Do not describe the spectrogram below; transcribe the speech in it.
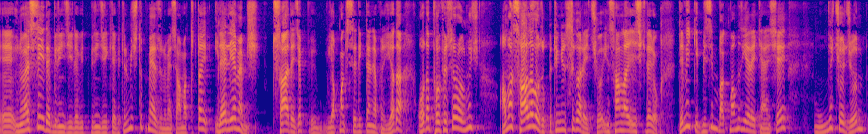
Ee, üniversiteyi de birinciyle birincilikle bitirmiş tıp mezunu mesela ama tıpta ilerleyememiş. Sadece yapmak istediklerini yapmış ya da o da profesör olmuş ama sağlığı bozuk. Bütün gün sigara içiyor. insanlarla ilişkiler yok. Demek ki bizim bakmamız gereken şey bu çocuğun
